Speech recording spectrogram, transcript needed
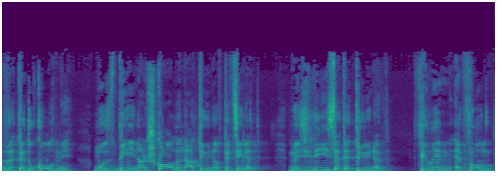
dhe t'edukohni, mos bina në shkallën e atynëv të cilët mexhliset e tynëv, fillim e fund,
